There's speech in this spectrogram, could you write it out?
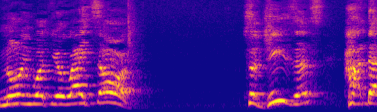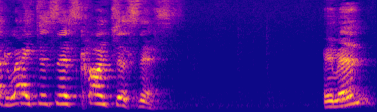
knowing what your rights are. So Jesus had that righteousness consciousness. Amen?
